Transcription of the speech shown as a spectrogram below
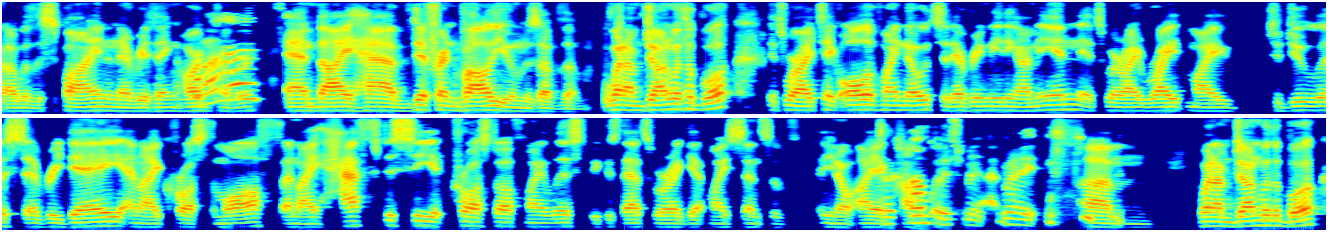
uh, with a spine and everything, hardcover, and I have different volumes of them. When I'm done with a book, it's where I take all of my notes at every meeting I'm in. It's where I write my to do lists every day and I cross them off. And I have to see it crossed off my list because that's where I get my sense of, you know, I accomplished. Accomplishment, that. right. um, when I'm done with a book,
